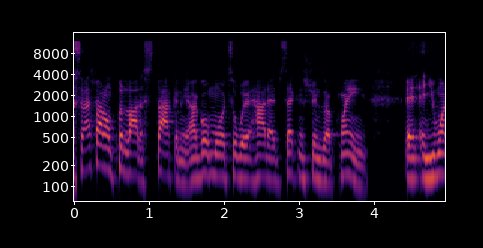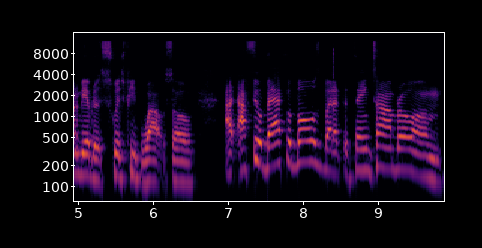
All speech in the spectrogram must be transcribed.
so that's why I don't put a lot of stock in it. I go more to where how that second strings are playing, and and you want to be able to switch people out. So I, I feel bad for Bowles, but at the same time, bro, um,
